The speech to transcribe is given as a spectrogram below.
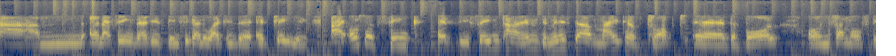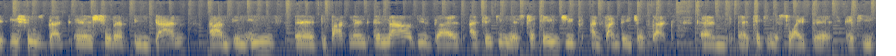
Um, and I think that is basically what is uh, at play here. I also think at the same time, the minister might have dropped uh, the ball on some of the issues that uh, should have been done um, in his uh, department. And now these guys are taking a strategic advantage of that and uh, taking a swipe uh, at him.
